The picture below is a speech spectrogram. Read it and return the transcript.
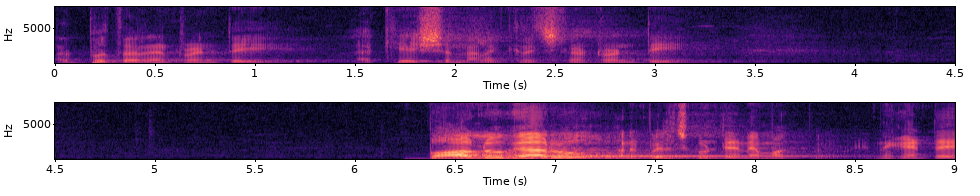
అద్భుతమైనటువంటి అకేషన్ అలంకరించినటువంటి బాలు గారు అని పిలుచుకుంటేనే మాకు ప్రేమ. ఎందుకంటే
